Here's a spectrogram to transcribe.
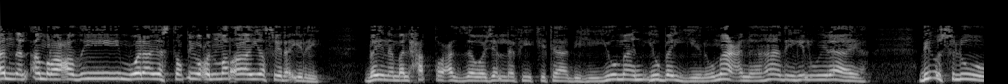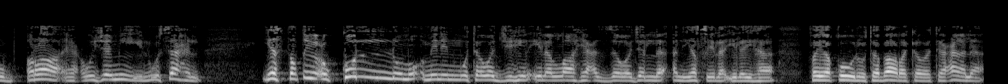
أن الأمر عظيم ولا يستطيع المرء أن يصل إليه. بينما الحق عز وجل في كتابه يبين معنى هذه الولاية بأسلوب رائع وجميل وسهل. يستطيع كل مؤمن متوجه إلى الله عز وجل أن يصل إليها. فيقول تبارك وتعالى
